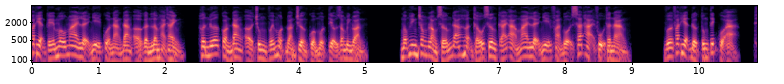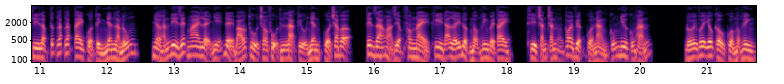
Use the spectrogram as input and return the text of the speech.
phát hiện kế mẫu mai lệ nhị của nàng đang ở gần lâm hải thành hơn nữa còn đang ở chung với một đoàn trưởng của một tiểu dong binh đoàn. Mộng hinh trong lòng sớm đã hận thấu xương cái ả mai lệ nhị phản bội sát hại phụ thân nàng. Vừa phát hiện được tung tích của ả, thì lập tức lắc lắc tay của tình nhân làm lũng nhờ hắn đi giết mai lệ nhĩ để báo thù cho phụ thân lạ cựu nhân của cha vợ. Tên gia hỏa diệp phong này khi đã lấy được mộng hinh về tay, thì chắn chắn coi việc của nàng cũng như cũng hắn. Đối với yêu cầu của mộng hinh,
